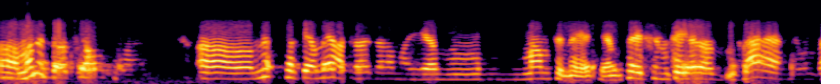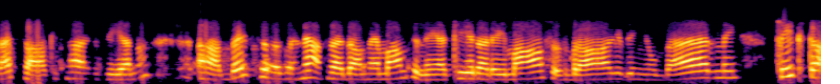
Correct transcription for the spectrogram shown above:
Uh, man ir tāds jautājums. Uh, par tiem neatraidāmajiem mantiniekiem. Teiksim, tie bērni un vecāki sniedz vienu, uh, bet vai neatraidāmie mantinieki ir arī māsas, brāļi, viņu bērni, Cik, tā,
